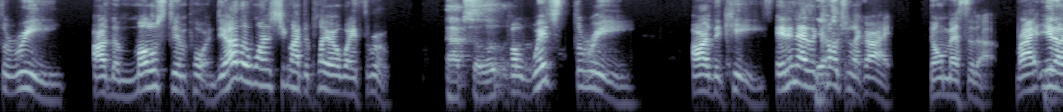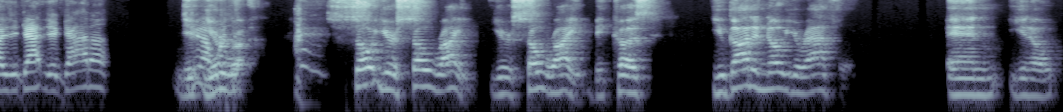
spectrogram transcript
three are the most important? The other ones she to have to play her way through. Absolutely. But which three are the keys? And then as a yes. coach, you're like, all right, don't mess it up. Right. You yeah. know, you got you gotta you, know, you're so you're so right. You're so right because you got to know your athlete. And, you know,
